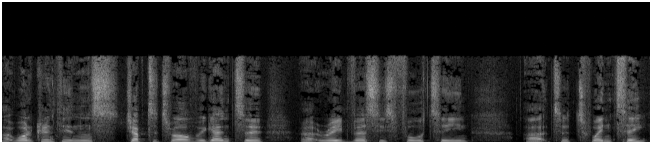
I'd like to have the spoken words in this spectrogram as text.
Uh, 1 Corinthians chapter 12, we're going to uh, read verses 14 uh, to 20.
